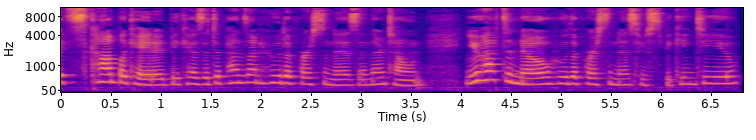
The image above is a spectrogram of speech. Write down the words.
it's complicated because it depends on who the person is and their tone. You have to know who the person is who's speaking to you.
